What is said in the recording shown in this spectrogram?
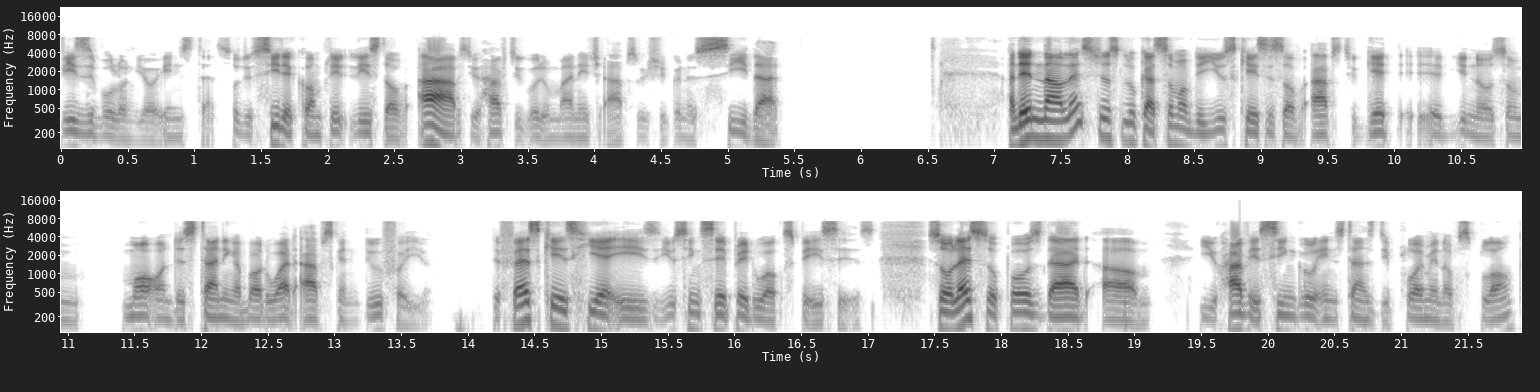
visible on your instance. So to see the complete list of apps, you have to go to manage apps, which you're going to see that and then now let's just look at some of the use cases of apps to get, eh, you know, some more understanding about what apps can do for you. The first case here is using separate workspaces. So let's suppose that um, you have a single instance deployment of Splunk,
